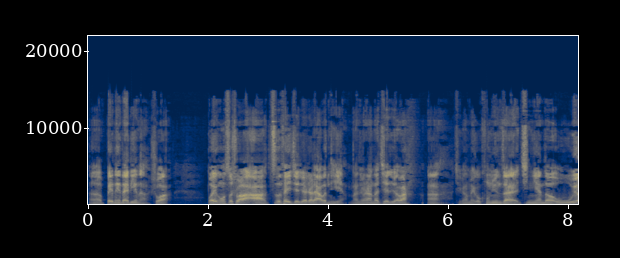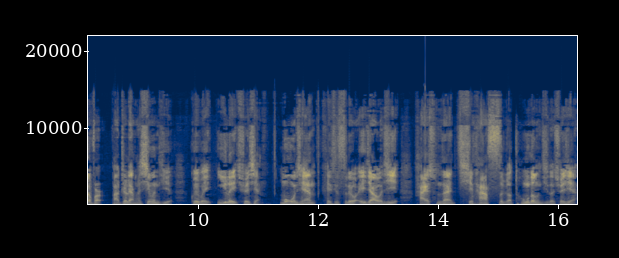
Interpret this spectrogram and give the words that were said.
呃贝内戴蒂呢说，波音公司说了啊，自费解决这俩问题，那就让他解决吧。啊，这个美国空军在今年的五月份把这两个新问题归为一类缺陷。目前 KC 四六 A 加油机还存在其他四个同等级的缺陷，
